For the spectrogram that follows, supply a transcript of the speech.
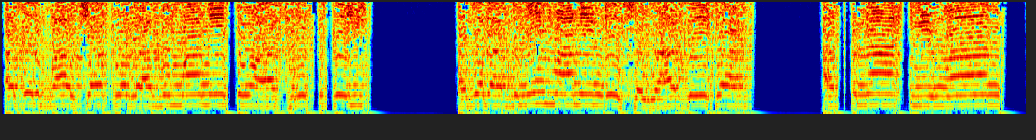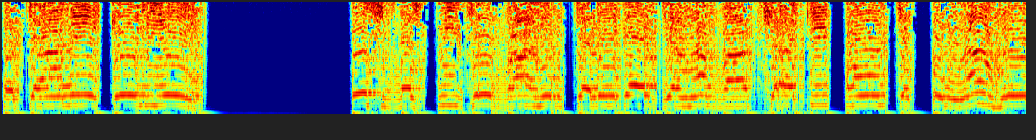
اگر بادشاہ کو رب مانے تو آخرت گئی۔ اگر رب نہیں مانیں گے، سزا دے گا۔ اپنا ایمان بچانے کے لیے اس بستی سے باہر چلے گا جہاں بادشاہ کی پہنچ نہ ہو،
